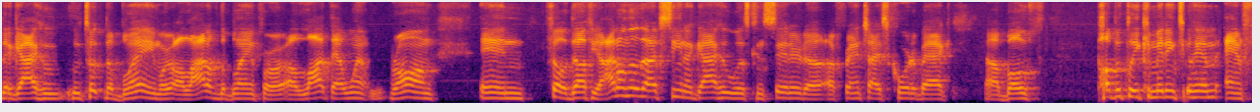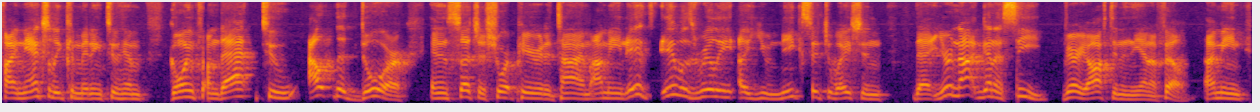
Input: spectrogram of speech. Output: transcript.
the guy who who took the blame or a lot of the blame for a lot that went wrong in Philadelphia. I don't know that I've seen a guy who was considered a, a franchise quarterback, uh, both publicly committing to him and financially committing to him, going from that to out the door in such a short period of time. I mean, it it was really a unique situation that you're not going to see very often in the NFL. I mean,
